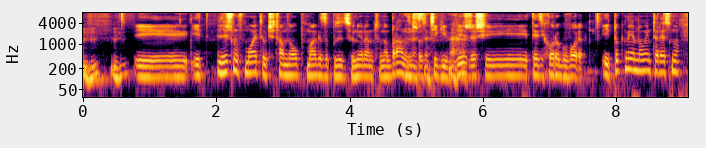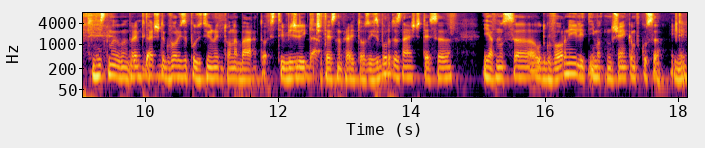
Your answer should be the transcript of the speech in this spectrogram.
Mm-hmm. И, и лично в моите очи това много помага за позиционирането на бранд, защото ти ги ага. виждаш и тези хора говорят. И тук ми е много интересно. Ние искаме да го направим така, че да говори за позиционирането на бара. Тоест, ти виждайки, да. че те са направили този избор, да знаеш, че те са явно са отговорни или имат отношение към вкуса. Или...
